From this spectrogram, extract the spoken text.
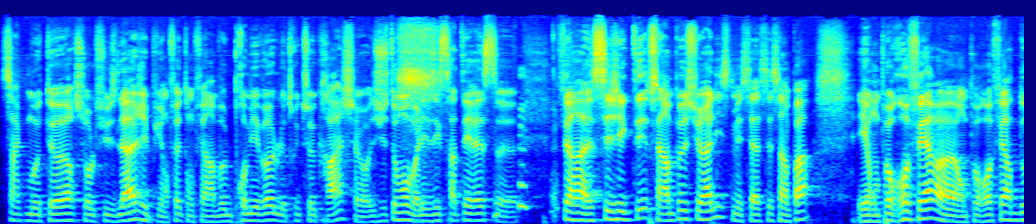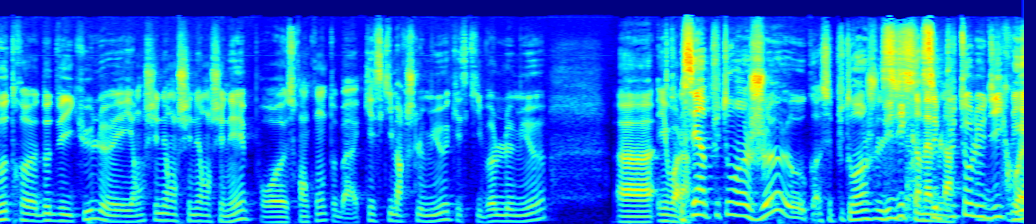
5 moteurs sur le fuselage et puis en fait on fait un vol, premier vol, le truc se crache. Justement, on voit les extraterrestres euh, faire euh, s'éjecter. C'est un peu surréaliste, mais c'est assez sympa. Et on peut refaire, euh, on peut refaire d'autres véhicules et enchaîner, enchaîner, enchaîner pour euh, se rendre compte bah, qu'est-ce qui marche le mieux, qu'est-ce qui vole le mieux. Euh, et voilà. C'est un, plutôt un jeu C'est plutôt un jeu ludique quand même C'est plutôt ludique. Il y, ouais.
